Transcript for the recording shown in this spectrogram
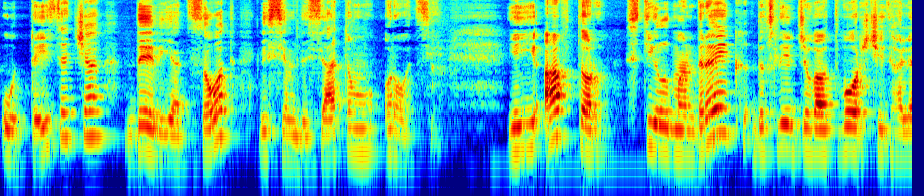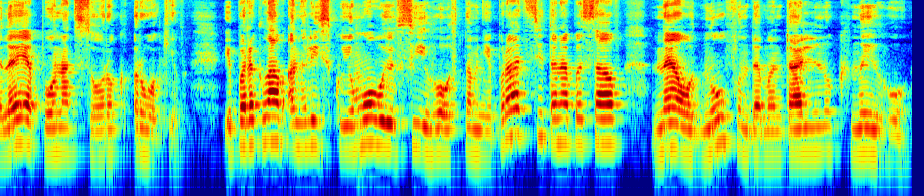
у 1980 році. Її автор Стілман Дрейк досліджував творчість Галілея понад 40 років і переклав англійською мовою всі його основні праці та написав не одну фундаментальну книгу,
